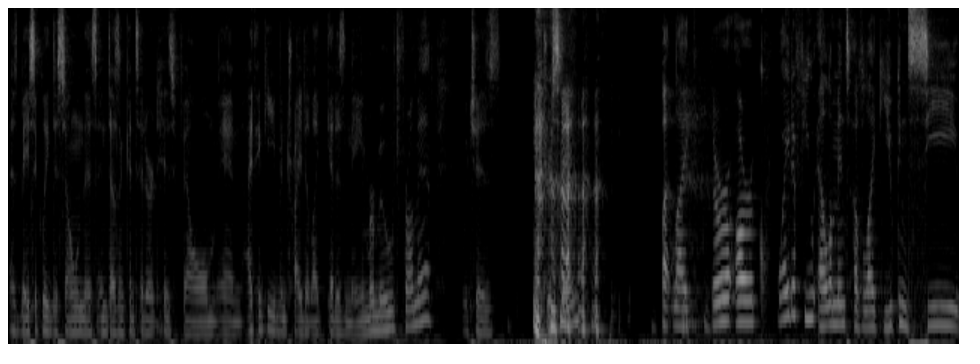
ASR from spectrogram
has basically disowned this and doesn't consider it his film and I think he even tried to like get his name removed from it which is interesting but like there are quite a few elements of like you can see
